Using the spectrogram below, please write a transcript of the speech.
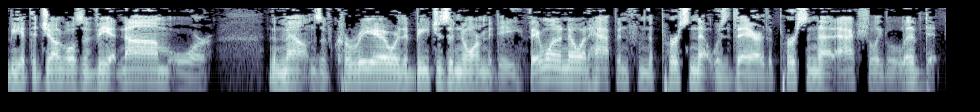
be it the jungles of Vietnam or the mountains of Korea or the beaches of Normandy. They want to know what happened from the person that was there, the person that actually lived it.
